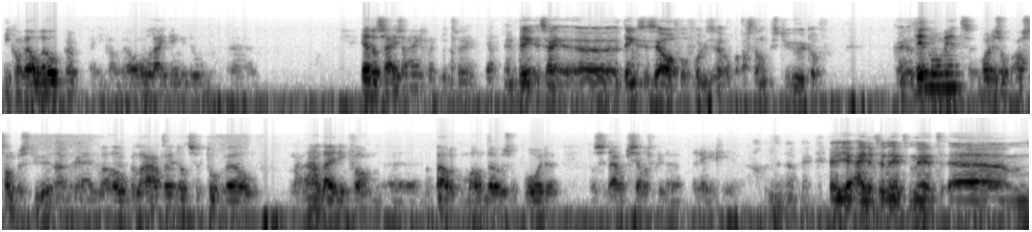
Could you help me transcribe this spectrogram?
Die kan wel lopen en die kan wel allerlei dingen doen. Uh, Ja, dat zijn ze eigenlijk, die twee. Ja. En denk, zijn, eh, denken ze zelf of worden ze op afstand bestuurd? Of, Op dat- dit moment worden ze op afstand bestuurd. Ah. En we hopen later dat ze toch wel, naar aanleiding van eh, bepaalde commando's of woorden, dat ze daarop zelf kunnen reageren. Goed, oké. Eh, je eindigde net met ehm,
